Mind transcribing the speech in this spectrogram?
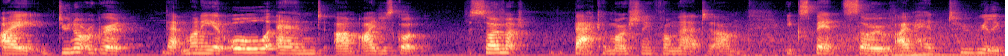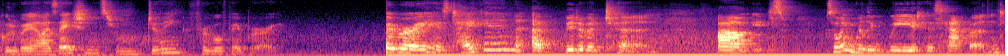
I do not regret that money at all. And um, I just got so much back emotionally from that um, expense. So I've had two really good realizations from doing Frugal February. February has taken a bit of a turn. Um, it's something really weird has happened.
